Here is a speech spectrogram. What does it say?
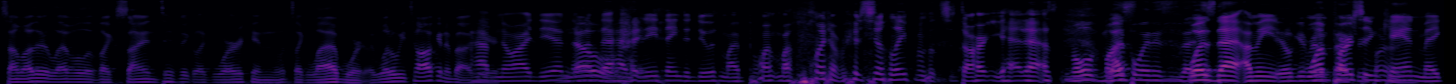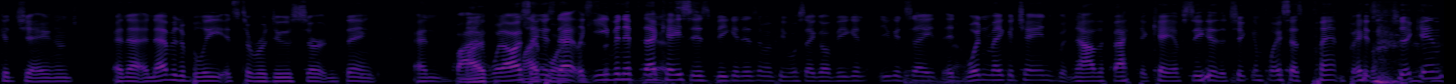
some other level of like scientific like work and what's like lab work? Like what are we talking about here? I have no idea. None No, of that has like- anything to do with my point. My point originally from the start you had asked Well, my was- point is, is that was that I mean it'll get rid one of factory person farming. can make a change, and that inevitably it's to reduce certain things. And by My- what I was saying is that like is even if that case is veganism and people say go vegan, you could say it No. wouldn't make a change. But now the fact that KFC, the chicken place, has plant-based chicken,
